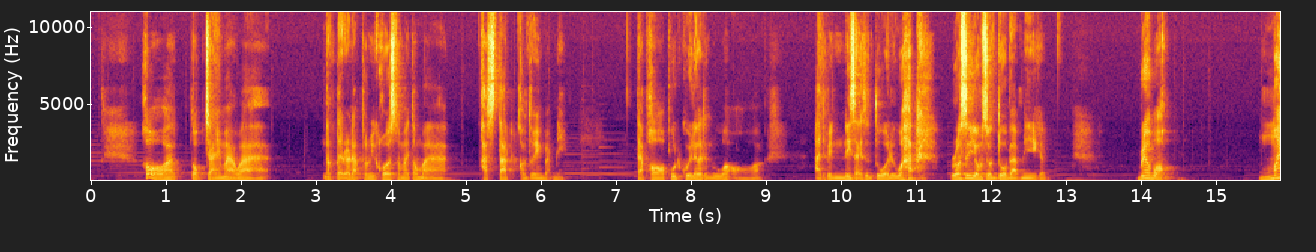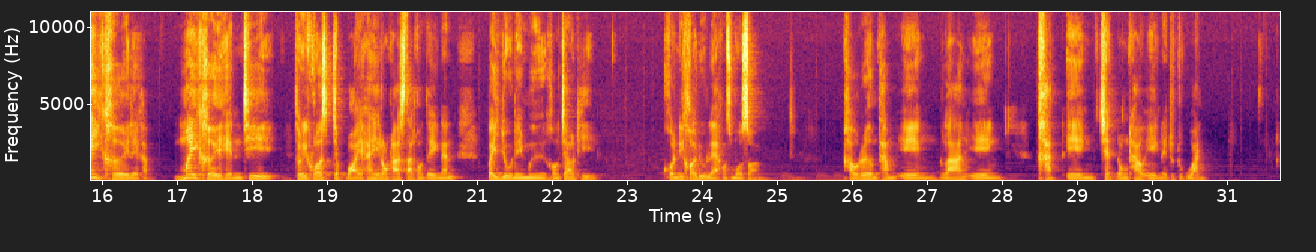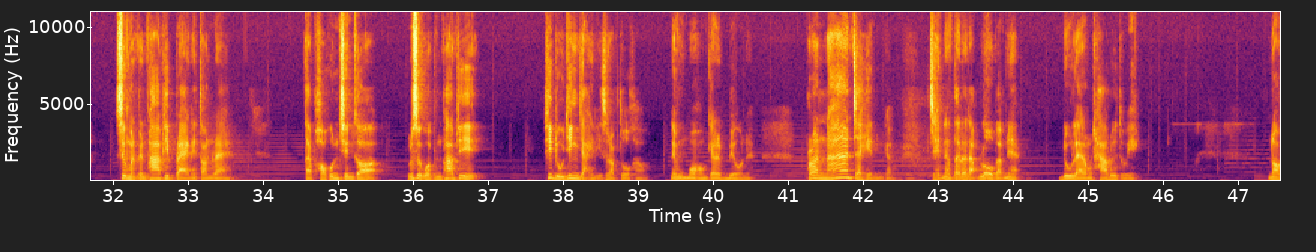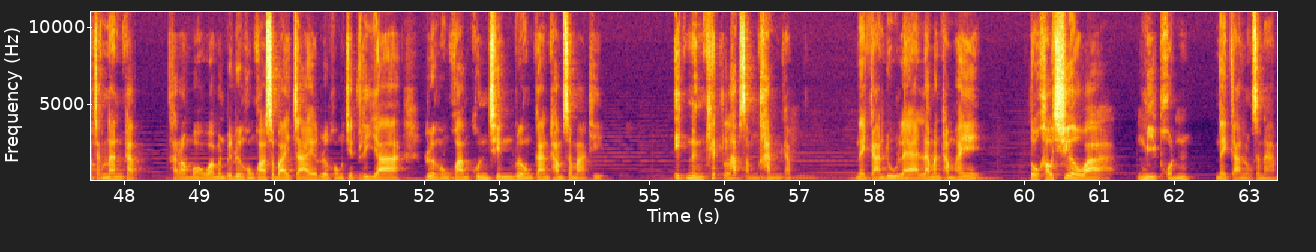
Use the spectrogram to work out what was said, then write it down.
เขาบอกว่าตกใจมากว่านักเตะระดับโทนี่โครสทำไมต้องมาคัสตัดของตัวเองแบบนี้ แต่พอพูดคุยแล้วก็ถึงรู้ว่าอ๋ออาจจะเป็นนิสัยส่วนตัวหรือว่ารสนิยมส่วนตัวแบบนี้ครับเบลบอกไม่เคยเลยครับ ไม่เคยเห็นที่โทนี่โครสจะปล่อยให้รองเท้าสตาร์ทของตัวเองนั้น ไปอยู่ในมือของเจ้าที่ คนที่คอยดูแลของสโมสรเขาเริ่มทำเอง ล้างเอง ขัดเอง เช็ดรองเท้าเองในทุกๆวัน ซึ่งมันเป็นภาพที่แปลกในตอนแรก แต่พอคุ้นชินก็รู้สึกว่าเป็นภาพที่ที่ดูยิ่งใหญ่ดีสำหรับตัวเขา ในมุมมองของแกเรตเบลเนี่ยเพราะนานจะเห็นครับ จะเห็นตั้งแต่ระดับโลกแบบนี้ดูแลรองเท้าด้วยตัวเอง นอกจากนั้นครับถ้าเรามองว่ามันเป็นเรื่องของความสบายใจ เรื่องของจิตวิทยา เรื่องของความคุ้นชิน เรื่องของการทำสมาธิ อีกหนึ่งเคล็ดลับสำคัญครับ ในการดูแลและมันทำให้ตัวเขาเชื่อว่ามีผลในการลงสนาม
